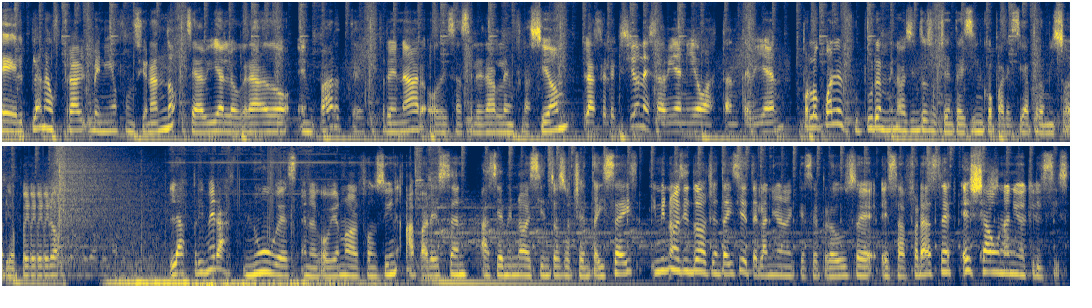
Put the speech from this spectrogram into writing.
El plan austral venía funcionando, se había logrado en parte frenar o desacelerar la inflación, las elecciones habían ido bastante bien, por lo cual el futuro en 1985 parecía promisorio, pero las primeras nubes en el gobierno de Alfonsín aparecen hacia 1986 y 1987, el año en el que se produce esa frase, es ya un año de crisis.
